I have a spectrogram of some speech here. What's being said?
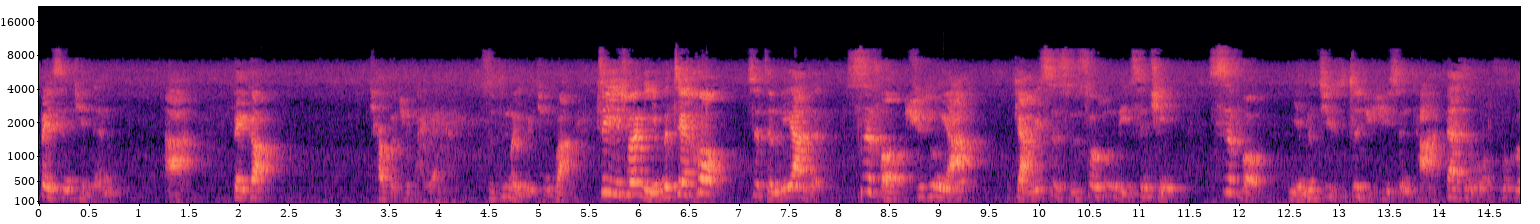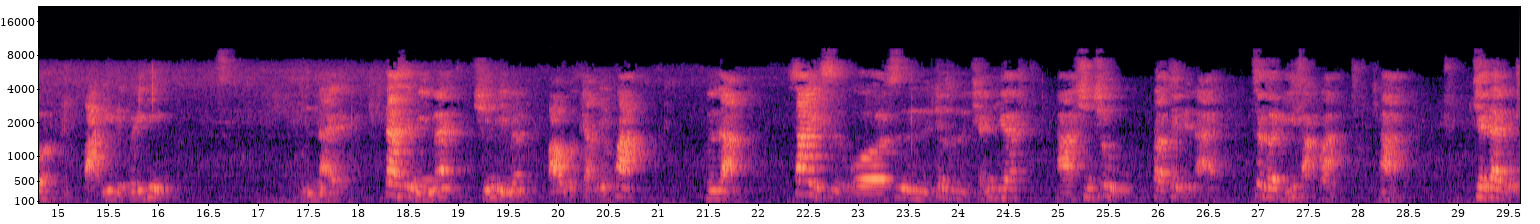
被申请人啊，被告桥口区法院，是这么一个情况。至于说你们最后是怎么样的，是否徐松阳讲的事实，诉讼的申请是否你们去自己去审查，但是我符合法律的规定来。但是你们，请你们把我讲的话，是不是啊？上一次我是就是前天啊，星期五到这里来，这个李法官啊接待的我，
